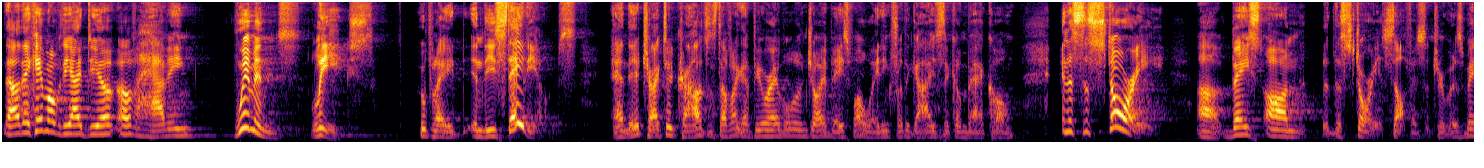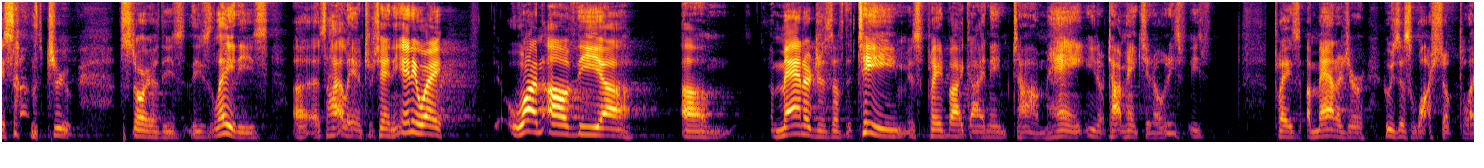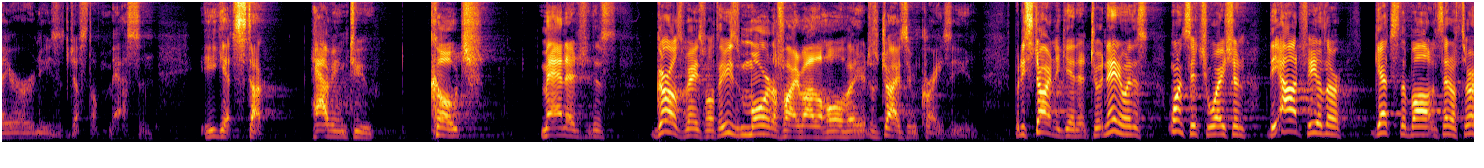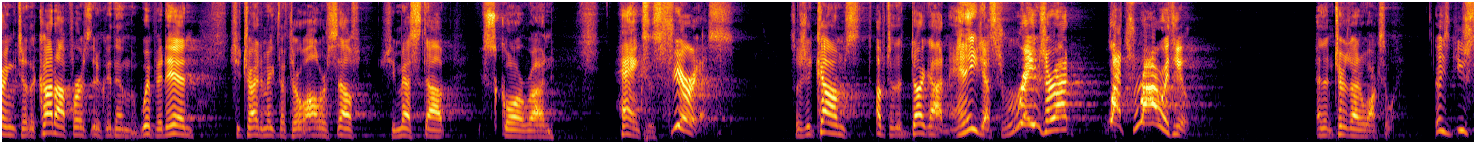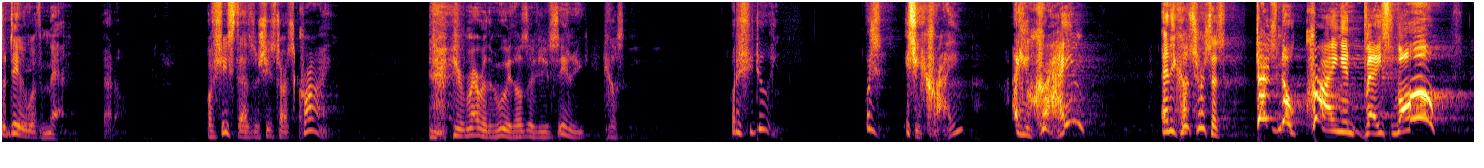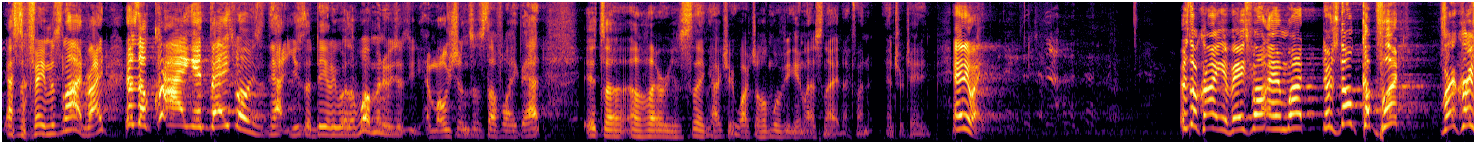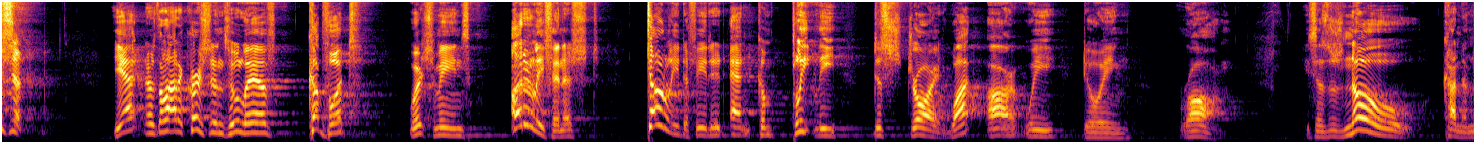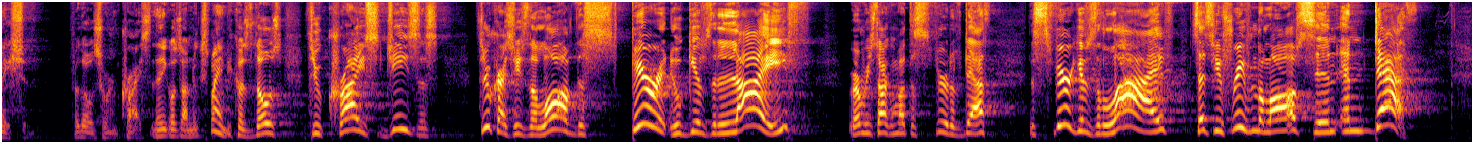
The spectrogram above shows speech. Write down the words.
now they came up with the idea of having women's leagues who played in these stadiums. And they attracted crowds and stuff like that. People were able to enjoy baseball waiting for the guys to come back home. And it's the story uh, based on the story itself, isn't true, but it's based on the true story of these, these ladies. Uh, it's highly entertaining. Anyway, one of the uh, um, managers of the team is played by a guy named Tom Hanks. You know, Tom Hanks, you know, and he's, he's plays a manager who's this washed up player and he's just a mess. And he gets stuck having to coach, manage this girls' baseball team. He's mortified by the whole thing. It just drives him crazy. But he's starting to get into it. And anyway, this one situation, the outfielder gets the ball instead of throwing to the cutoff person who could then whip it in. She tried to make the throw all herself. She messed up. Score run. Hanks is furious. So she comes up to the dugout and he just reams her out. What's wrong with you? And then turns around and walks away. He's used to dealing with men. Well, she stands and she starts crying. And you remember the movie, those of you who've seen it, he goes, What is she doing? What is, is she crying? Are you crying? And he comes to her and says, There's no crying in baseball. That's the famous line, right? There's no crying in baseball. He's not used to dealing with a woman who's just emotions and stuff like that. It's a, a hilarious thing. I actually watched the whole movie again last night. I found it entertaining. Anyway, there's no crying in baseball, and what? There's no kaput for a Christian. Yet, there's a lot of Christians who live kaput, which means utterly finished, totally defeated, and completely destroyed. What are we doing wrong? He says there's no condemnation for those who are in Christ. And then he goes on to explain because those through Christ Jesus, through Christ Jesus, the law of the Spirit who gives life. Remember, he's talking about the spirit of death the Spirit gives life, sets you free from the law of sin and death.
